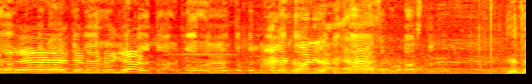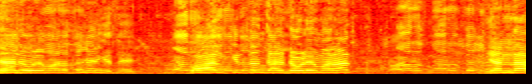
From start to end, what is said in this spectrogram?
चेंडे ए, चेंडे तिकडे घ्या. घेतले ना डोळे महाराज तुम्ही घेतले. बाल कीर्तनकार डोळे महाराज यांना.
